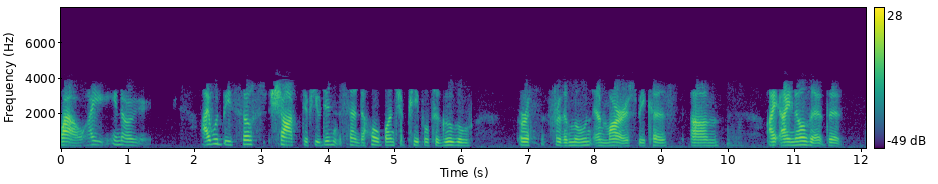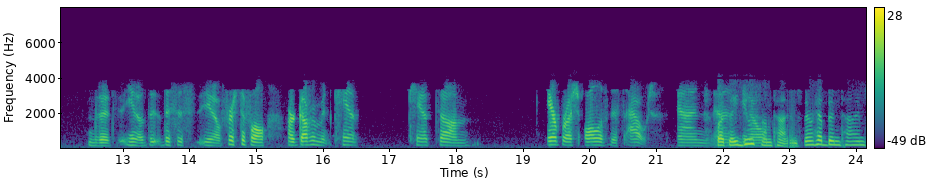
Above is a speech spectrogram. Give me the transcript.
Wow, I you know, I would be so shocked if you didn't send a whole bunch of people to Google Earth for the Moon and Mars because um, I, I know that that that you know th- this is you know first of all our government can't can't um, airbrush all of this out and but and, they do know, sometimes. There have been times,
